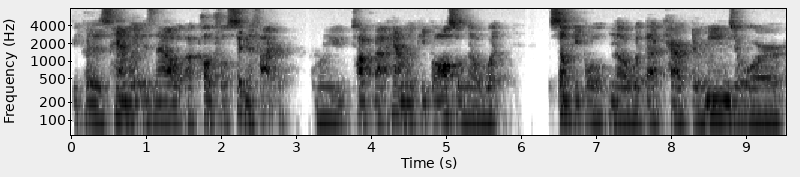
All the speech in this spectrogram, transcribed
because Hamlet is now a cultural signifier, And when you talk about Hamlet, people also know what some people know what that character means or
